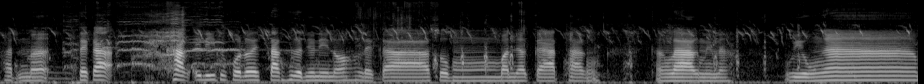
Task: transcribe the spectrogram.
ผัดมาแต่ก็คักไอ้ดีทุกคนเลยตั้งเฮือนอยู่นี่เนาะแล้วก็ชมบรรยากาศทางข้างล่างนี่นะวิวงาม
